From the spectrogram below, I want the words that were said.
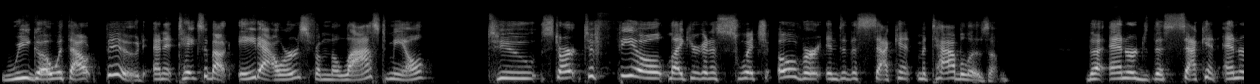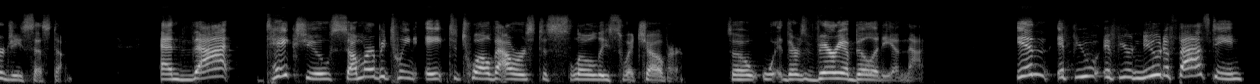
we go without food. And it takes about eight hours from the last meal to start to feel like you're going to switch over into the second metabolism, the energy, the second energy system. And that takes you somewhere between eight to 12 hours to slowly switch over. So w- there's variability in that. In if you if you're new to fasting,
